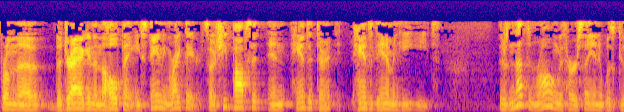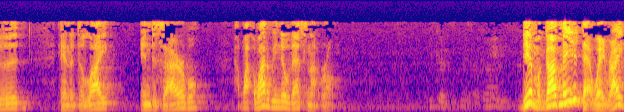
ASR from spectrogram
from the, the dragon and the whole thing. He's standing right there. So she pops it and hands it to, hands it to him and he eats. There's nothing wrong with her saying it was good and a delight and desirable. Why, why do we know that's not wrong? Yeah, but God made it that way, right?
